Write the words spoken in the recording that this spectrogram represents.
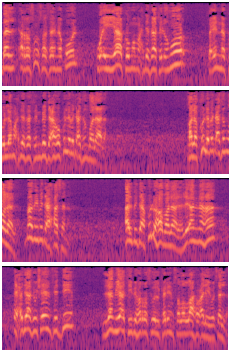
بل الرسول صلى الله عليه وسلم يقول وإياكم ومحدثات الأمور فإن كل محدثة بدعة وكل بدعة ضلالة. قال كل بدعة ضلالة ما في بدعة حسنة. البدع كلها ضلالة لأنها إحداث شيء في الدين لم يأتي به الرسول الكريم صلى الله عليه وسلم.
